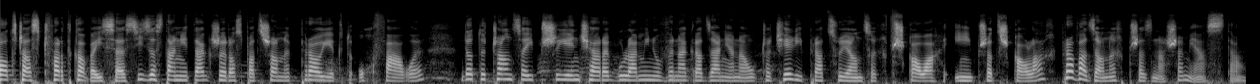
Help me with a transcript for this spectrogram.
Podczas czwartkowej sesji zostanie także rozpatrzony projekt uchwały dotyczącej przyjęcia regulaminu wynagradzania nauczycieli pracujących w szkołach i przedszkolach prowadzonych przez nasze miasto.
